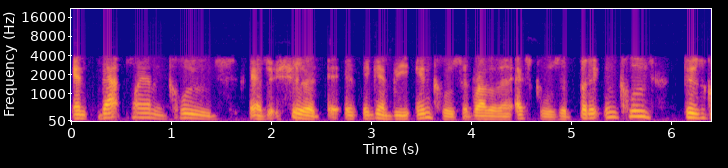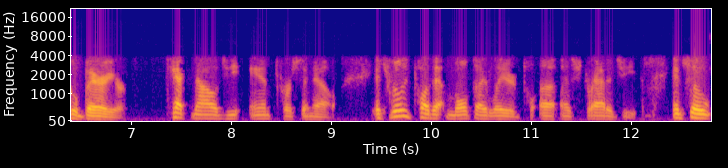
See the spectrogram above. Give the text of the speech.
And that plan includes, as it should, it, again, be inclusive rather than exclusive, but it includes physical barrier, technology, and personnel. It's really part of that multi-layered uh, uh, strategy. And so,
